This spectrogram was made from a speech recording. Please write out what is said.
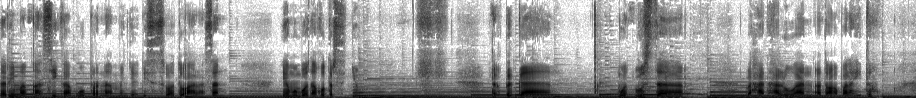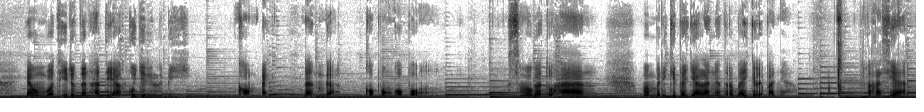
Terima kasih kamu pernah menjadi sesuatu alasan yang membuat aku tersenyum deg-degan mood booster bahan haluan atau apalah itu yang membuat hidup dan hati aku jadi lebih kompak dan gak kopong-kopong. Semoga Tuhan memberi kita jalan yang terbaik ke depannya. Makasih ya.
